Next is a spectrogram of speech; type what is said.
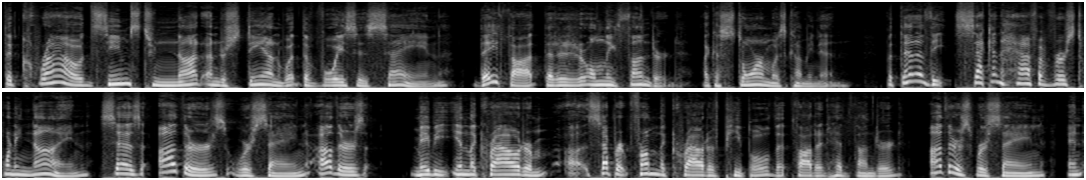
The crowd seems to not understand what the voice is saying. They thought that it had only thundered, like a storm was coming in. But then at the second half of verse 29 says others were saying, others maybe in the crowd or uh, separate from the crowd of people that thought it had thundered, Others were saying, An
